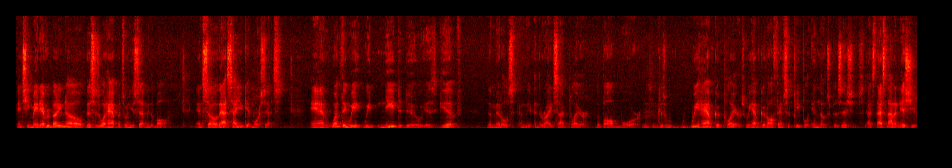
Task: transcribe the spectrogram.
and she made everybody know this is what happens when you set me the ball. And so that's how you get more sets. And one thing we, we need to do is give the middles and the, and the right side player the ball more because we have good players. We have good offensive people in those positions. That's, that's not an issue.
